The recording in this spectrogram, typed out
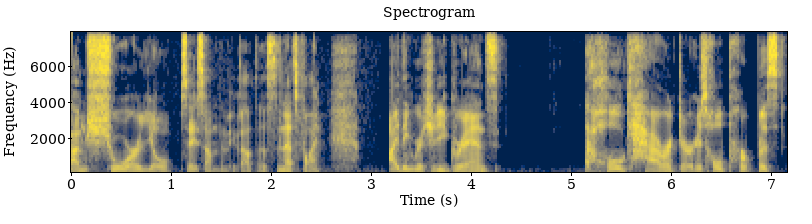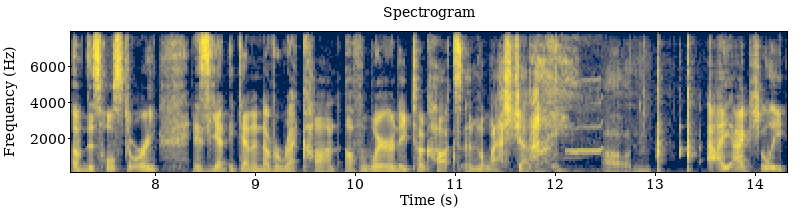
I'm sure you'll say something to me about this, and that's fine. I think Richard E. Grant's whole character, his whole purpose of this whole story, is yet again another retcon of where they took Hux in the Last Jedi. oh, n- um, I actually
